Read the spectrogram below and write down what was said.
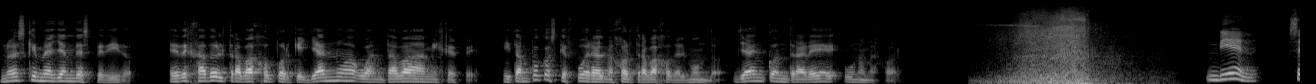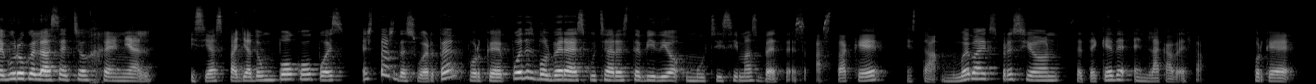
No es que me hayan despedido. He dejado el trabajo porque ya no aguantaba a mi jefe. Y tampoco es que fuera el mejor trabajo del mundo. Ya encontraré uno mejor. Bien, seguro que lo has hecho genial. Y si has fallado un poco, pues estás de suerte, porque puedes volver a escuchar este vídeo muchísimas veces hasta que esta nueva expresión se te quede en la cabeza. Porque,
